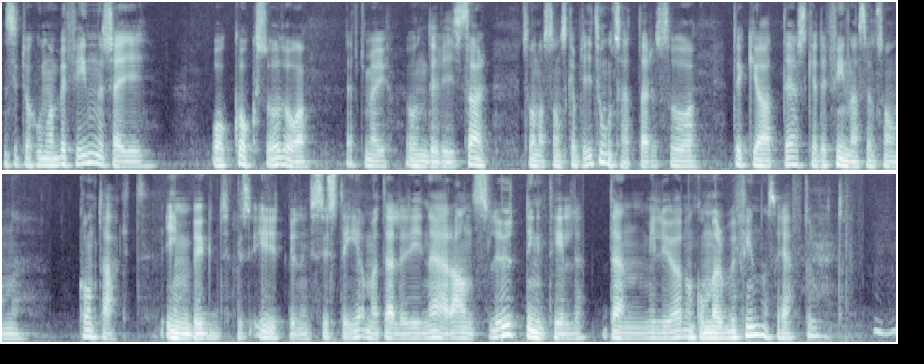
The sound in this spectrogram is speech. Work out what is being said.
en situation man befinner sig i. Och också då, eftersom jag undervisar sådana som ska bli tonsättare så tycker jag att där ska det finnas en sån kontakt inbyggd i utbildningssystemet eller i nära anslutning till den miljö de kommer att befinna sig efteråt. Mm.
